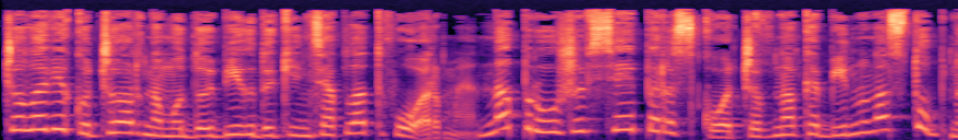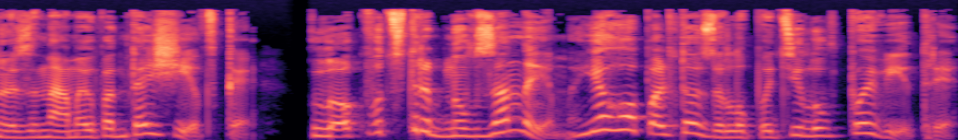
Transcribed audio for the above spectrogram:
Чоловік у чорному добіг до кінця платформи, напружився і перескочив на кабіну наступної за нами вантажівки. Локвуд стрибнув за ним, його пальто залопотіло в повітрі,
